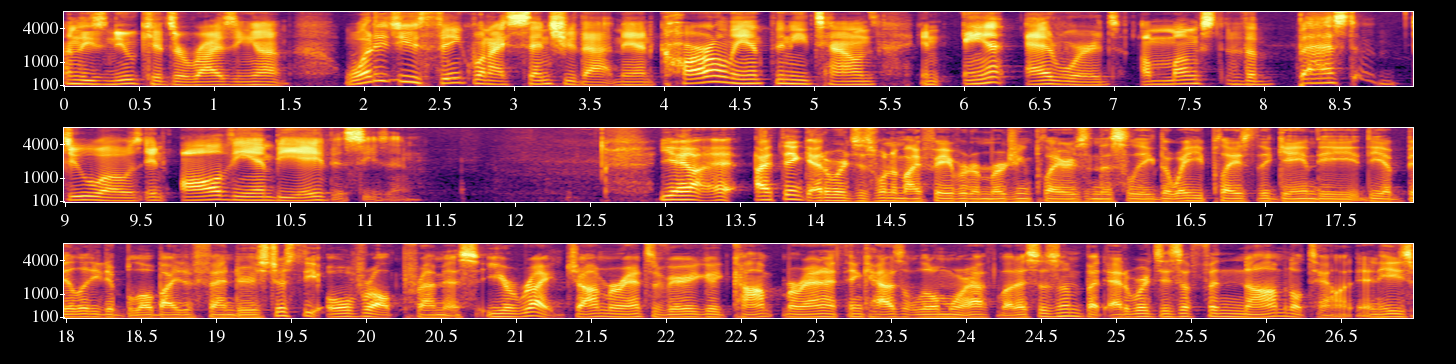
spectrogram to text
And these new kids are rising up. What did you think when I sent you that, man? Karl-Anthony Towns and Ant Edwards amongst the best duos in all the NBA this season. Yeah, I think Edwards is one of my favorite emerging players in this league. The way he plays the game, the the ability to blow by defenders, just the overall premise. You're right. Ja Morant's a very good comp. Morant, I think, has a little more athleticism, but Edwards is a phenomenal talent, and he's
